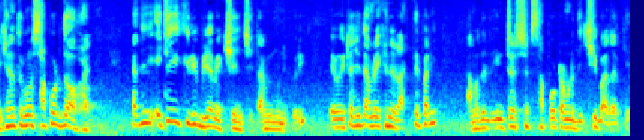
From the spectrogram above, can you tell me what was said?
এখানে তো কোনো সাপোর্ট দেওয়া হয়নি। কাজে এটাই ইকুইলিব্রিয়াম এক্সচেঞ্জ এটা আমি মনে করি। এবং এটা যদি আমরা এখানে রাখতে পারি আমাদের ইন্টারেস্টেড সাপোর্ট আমরা দিচ্ছি বাজারকে।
